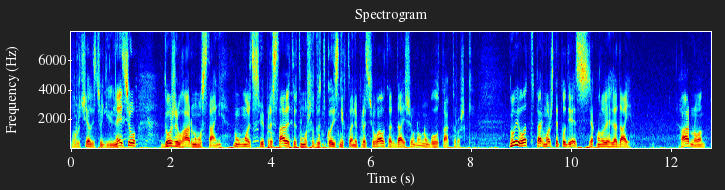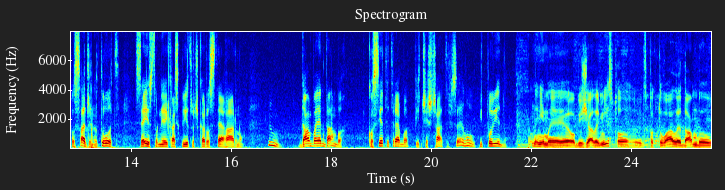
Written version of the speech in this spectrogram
вручили цю дільницю дуже в гарному стані. Ну, можете собі представити, тому що тут колись ніхто не працював, так далі. Воно, воно було так трошки. Ну і от тепер можете подивитися, як воно виглядає. Гарно, вон, посаджено тут. З цієї сторони якась квіточка росте гарно. Ну, дамба як дамба. Косити треба, підчищати, все ну, відповідно. Нині ми об'їжджали місто, інспектували дамбу,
